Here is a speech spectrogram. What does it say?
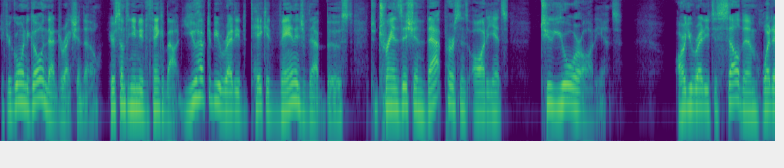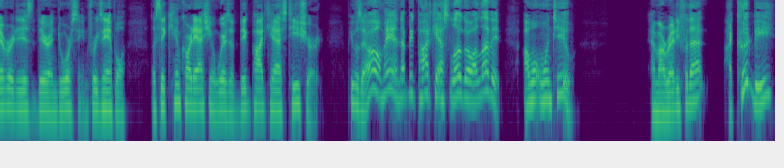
If you're going to go in that direction though, here's something you need to think about. You have to be ready to take advantage of that boost to transition that person's audience to your audience. Are you ready to sell them whatever it is they're endorsing? For example, let's say Kim Kardashian wears a big podcast t shirt. People say, Oh man, that big podcast logo, I love it. I want one too. Am I ready for that? I could be.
